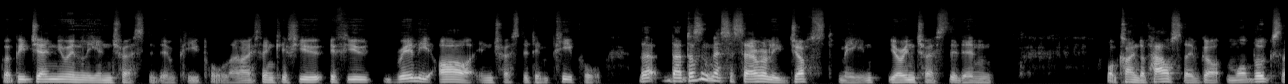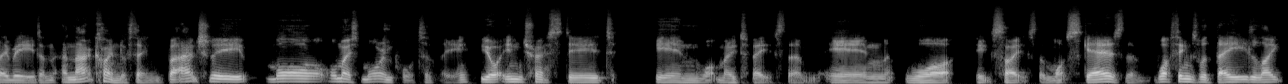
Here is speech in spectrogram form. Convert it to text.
but be genuinely interested in people. And I think if you if you really are interested in people, that that doesn't necessarily just mean you're interested in what kind of house they've got and what books they read and, and that kind of thing. But actually, more almost more importantly, you're interested in what motivates them, in what excites them, what scares them, what things would they like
